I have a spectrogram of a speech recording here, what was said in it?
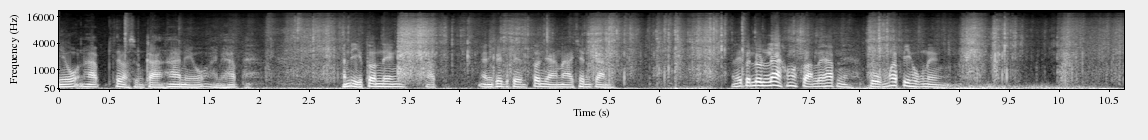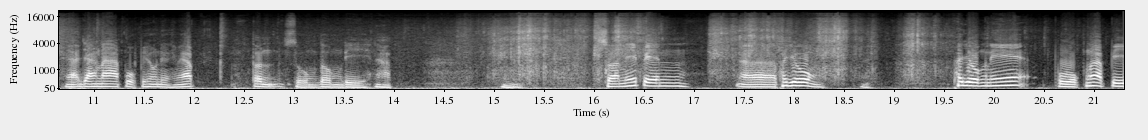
นิ้วนะครับเส้นผ่าศูนย์กลางห้านิ้วเห็นไหมครับ อันอีกต้นหนึ่งครับ อันนี้ก็จะเป็นต้นยางนาเช่นกัน อันนี้เป็นรุ่นแรกของสวนเลยครับเนี่ยปลูกเมื่อปีหกหนึ่งนะยางนาปลูกปีหกหนึ่งเห็นไหมครับ ต้นสูงตรงดีนะครับ ส่วนนี้เป็นพะยุงพะยุงนี้ปลูกเมื่อปี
